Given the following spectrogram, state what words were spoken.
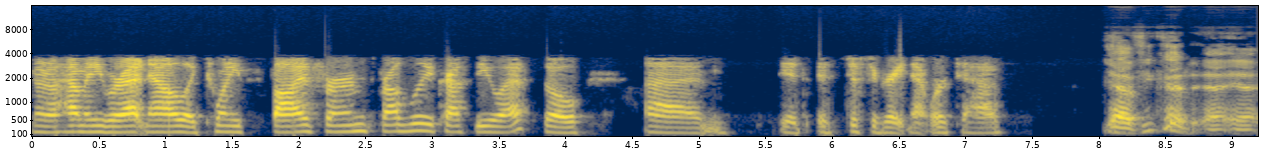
I don't know how many we're at now, like 25 firms probably across the U.S. So um, it, it's just a great network to have. Yeah, if you could, uh, uh,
